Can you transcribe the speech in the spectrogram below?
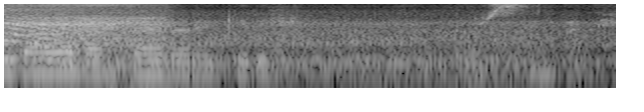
ಇವಾಗ ಬರ್ತಾ ಇದ್ದಾರೆ ಗಿರಿ. ತೋರಿಸ್ತೀನಿ ಬನ್ನಿ.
